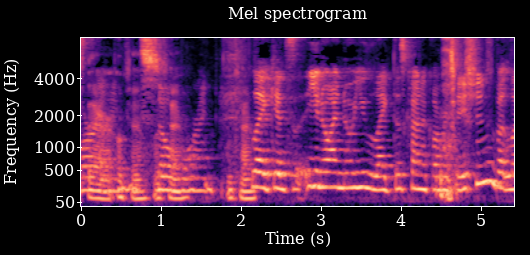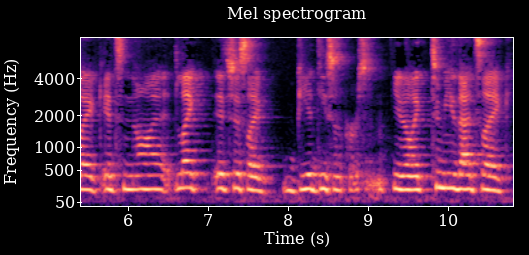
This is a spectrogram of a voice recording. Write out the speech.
boring there? Okay, it's so okay. boring Okay. like it's you know i know you like this kind of conversation but like it's not like it's just like be a decent person you know like to me that's like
